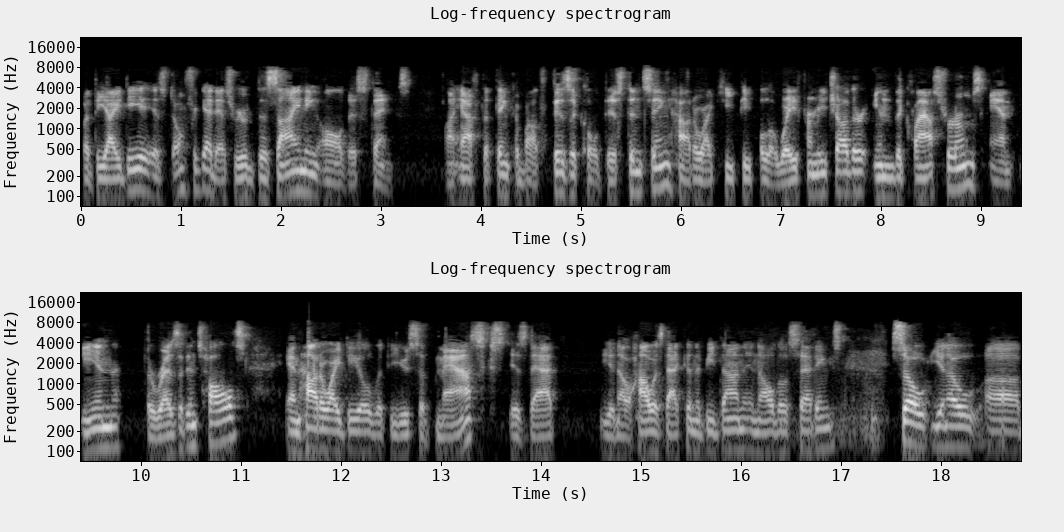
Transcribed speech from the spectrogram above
But the idea is don't forget, as we're designing all these things, I have to think about physical distancing. How do I keep people away from each other in the classrooms and in the residence halls? And how do I deal with the use of masks? Is that, you know, how is that going to be done in all those settings? So, you know, uh,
